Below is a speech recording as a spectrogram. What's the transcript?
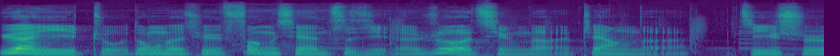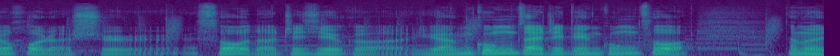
愿意主动的去奉献自己的热情的这样的机师，或者是所有的这些个员工在这边工作，那么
